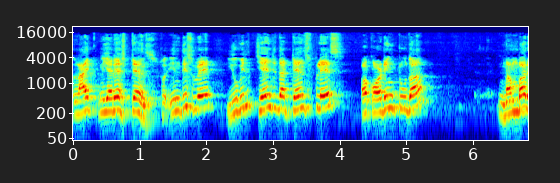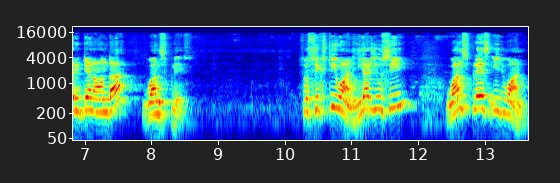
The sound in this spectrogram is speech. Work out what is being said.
like nearest tens. So in this way, you will change the tens place according to the number written on the ones place. So 61, here you see ones place is 1.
